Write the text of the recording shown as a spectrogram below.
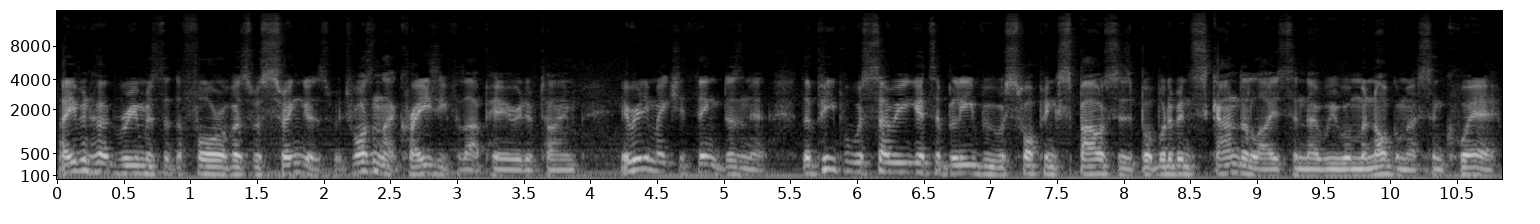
I even heard rumours that the four of us were swingers, which wasn't that crazy for that period of time. It really makes you think, doesn't it? That people were so eager to believe we were swapping spouses but would have been scandalised to know we were monogamous and queer.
